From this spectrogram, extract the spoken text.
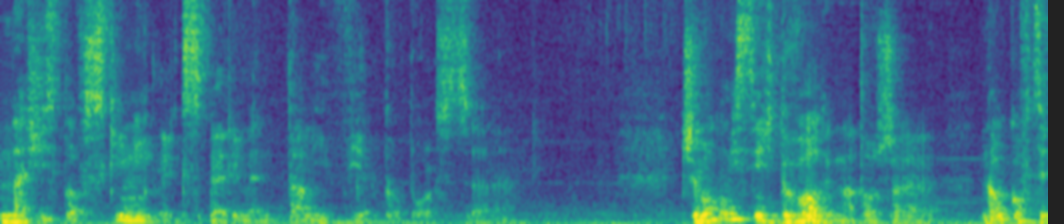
nazistowskimi eksperymentami w Wielkopolsce. Czy mogą istnieć dowody na to, że naukowcy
